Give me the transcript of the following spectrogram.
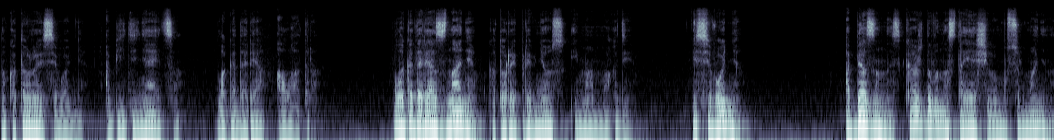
но которая сегодня объединяется благодаря Аллатра, благодаря знаниям, которые привнес имам Махди. И сегодня обязанность каждого настоящего мусульманина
